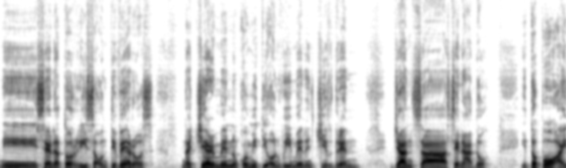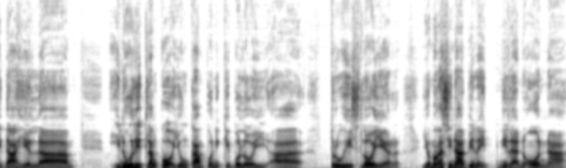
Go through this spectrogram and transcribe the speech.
ni Senator Risa Ontiveros na chairman ng Committee on Women and Children dyan sa Senado. Ito po ay dahil ah, inulit lang po yung kampo ni Kibuloy ah, through his lawyer yung mga sinabi na nila noon na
